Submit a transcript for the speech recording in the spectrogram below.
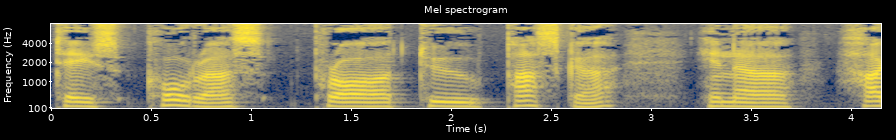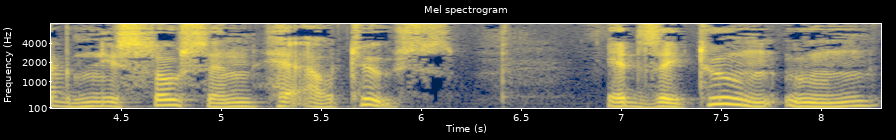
tes coras pro tu pasca hina hagnisosen he autus. Et zetun un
